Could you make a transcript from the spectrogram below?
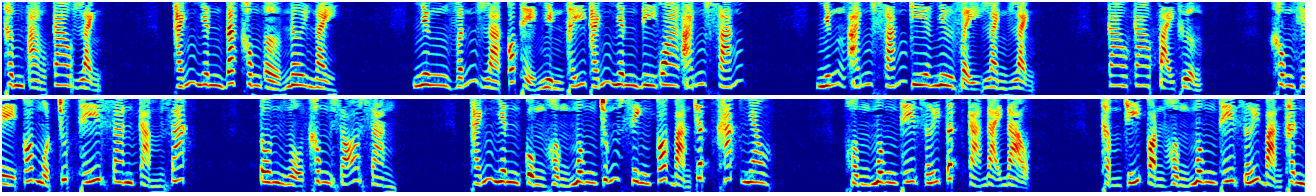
thâm ảo cao lạnh, thánh nhân đã không ở nơi này, nhưng vẫn là có thể nhìn thấy thánh nhân đi qua ánh sáng, những ánh sáng kia như vậy lành lạnh, cao cao tại thượng, không hề có một chút thế gian cảm giác, tôn ngộ không rõ ràng, thánh nhân cùng hồng mông chúng sinh có bản chất khác nhau, hồng mông thế giới tất cả đại đạo, thậm chí còn hồng mông thế giới bản thân,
